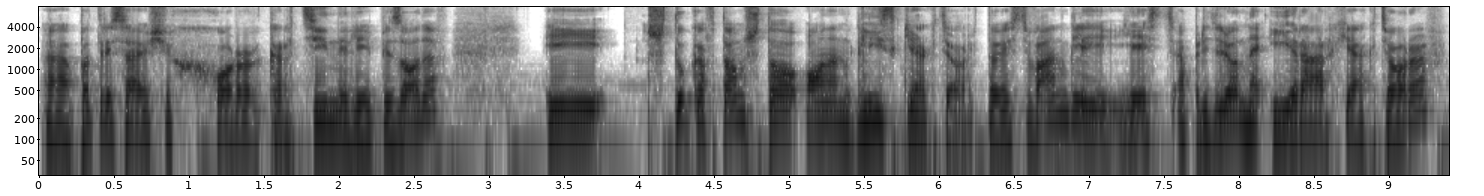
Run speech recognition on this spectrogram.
э, потрясающих хоррор-картин или эпизодов. И штука в том, что он английский актер. То есть в Англии есть определенная иерархия актеров.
